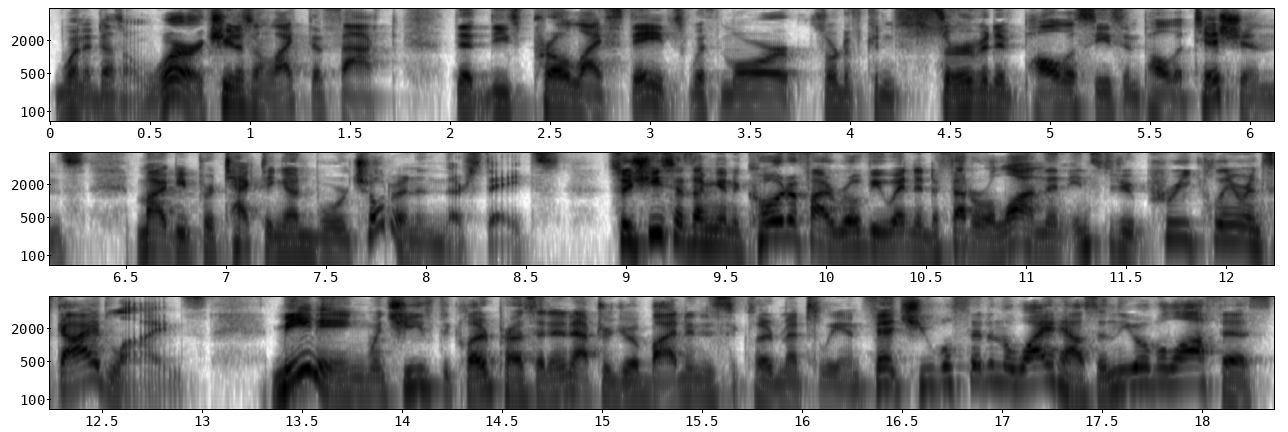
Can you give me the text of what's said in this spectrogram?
when it doesn't work, she doesn't like the fact that these pro-life states with more sort of conservative policies and politicians might be protecting unborn children in their states. So she says, I'm going to codify Roe v. Wade into federal law and then institute pre-clearance guidelines. Meaning, when she's declared president after Joe Biden is declared mentally unfit, she will sit in the White House in the Oval Office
